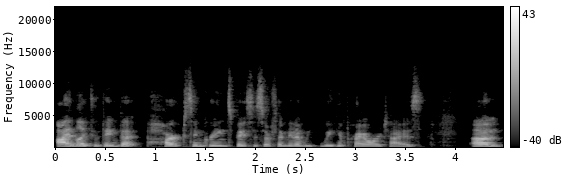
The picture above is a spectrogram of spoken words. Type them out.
I'd like to think that parks and green spaces are something that we, we can prioritize. Um,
